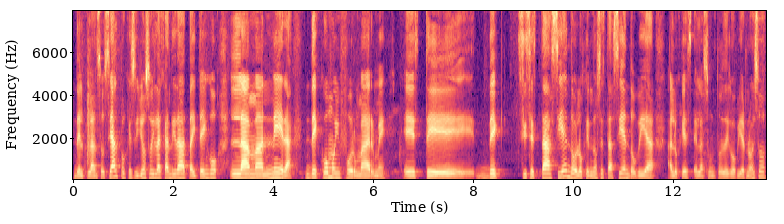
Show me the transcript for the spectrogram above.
del plan social, porque si yo soy la candidata y tengo la manera de cómo informarme este, de si se está haciendo o lo que no se está haciendo vía a lo que es el asunto de gobierno. Eso,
